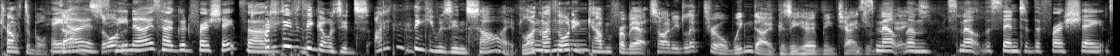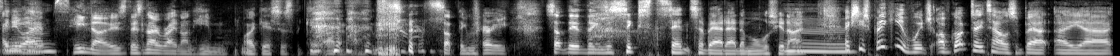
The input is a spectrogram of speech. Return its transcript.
comfortable. He done, knows. sorted. He knows how good fresh sheets are. I didn't even think I was in. I didn't think he was inside. Like I thought Mm-hmm. he'd come from outside. He'd leapt through a window because he heard me changing. Smelt the them. Smelt the scent of the fresh sheets. He Anyway, comes. he knows there's no rain on him. I guess is the key. I don't know. something very something. There's a sixth sense about animals, you know. Mm. Actually, speaking of which, I've got details about a. Uh,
